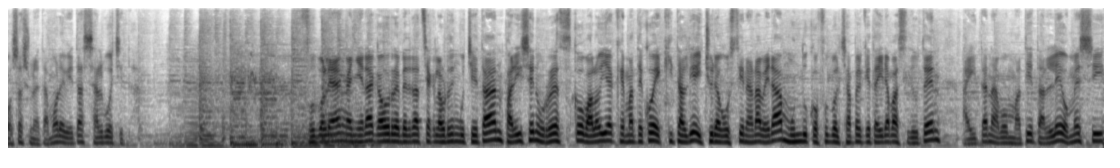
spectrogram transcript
osasuna eta morebieta salbu etxita. Futbolean gainera gaur bederatziak laurden gutxietan, Parisen urrezko baloiak emateko ekitaldia itxura guztien arabera, munduko futbol txapelketa irabazi duten, Aitana Bon Mati eta Leo Messi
